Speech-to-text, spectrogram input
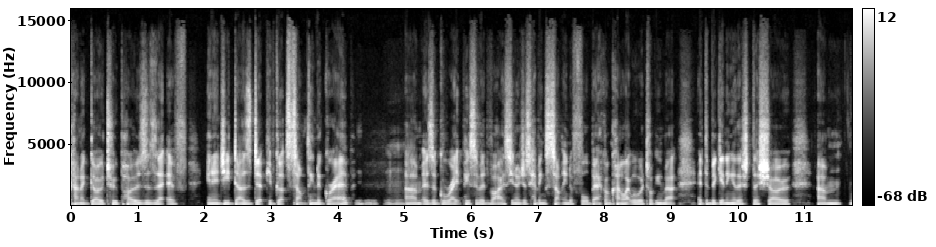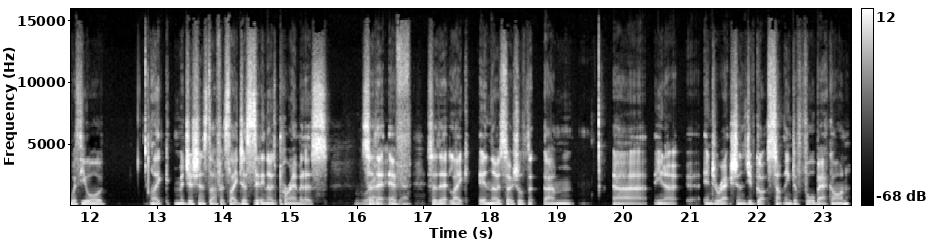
kind of go-to poses that if energy does dip, you've got something to grab. Mm-hmm, mm-hmm. Um, is a great piece of advice. You know, just having something to fall back on, kind of like we were talking about at the beginning of the, the show um, with your like magician stuff. It's like just setting yeah. those parameters right, so that if yeah. so that like in those social th- um, uh, you know interactions, you've got something to fall back on.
